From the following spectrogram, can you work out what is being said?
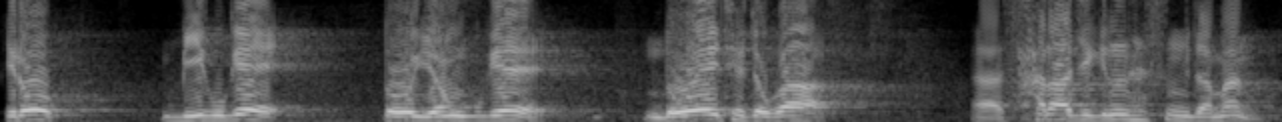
비록 미국의 또 영국의 노예 제도가 아, 사라지기는 했습니다만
